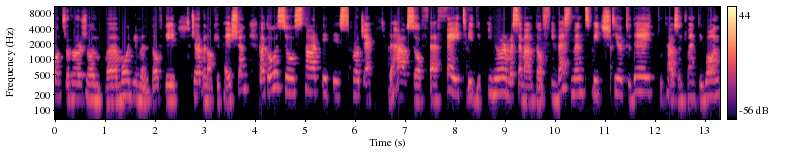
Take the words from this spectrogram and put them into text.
controversial uh, monument of the German occupation, but also started this project the House of uh, Faith with enormous amount of investment, which till today, 2021,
